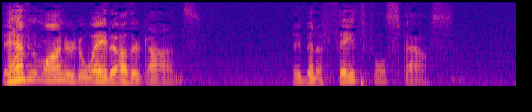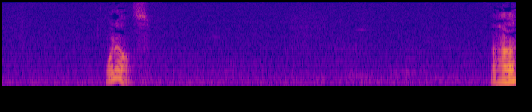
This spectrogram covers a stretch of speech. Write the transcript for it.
They haven't wandered away to other gods. They've been a faithful spouse. What else? Uh huh.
